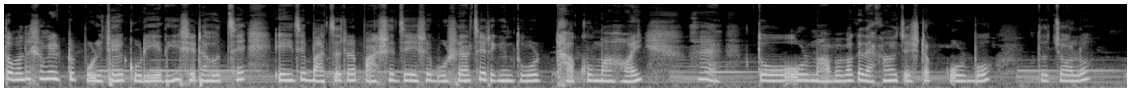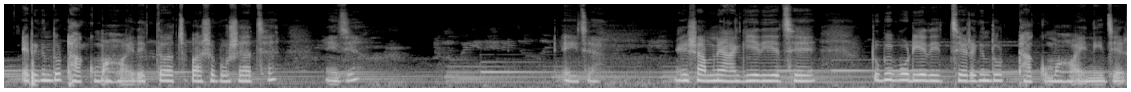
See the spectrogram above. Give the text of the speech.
তোমাদের সঙ্গে একটু পরিচয় করিয়ে দিই, সেটা হচ্ছে এই যে বাচ্চাটার পাশে যে এসে বসে আছে, এটা কিন্তু ওর ঠাকুমা হয়। হ্যাঁ তো ওর মা বাবাকে দেখানোর চেষ্টা করব। তো চলো, এটা কিন্তু ঠাকুমা হয়। দেখতে পাচ্ছ পাশে বসে আছে। এই যে এই যে, এর সামনে আগিয়ে দিয়েছে। টুপি পরিয়ে দিচ্ছে, এটা কিন্তু ঠাকুমা হয় নিজের।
